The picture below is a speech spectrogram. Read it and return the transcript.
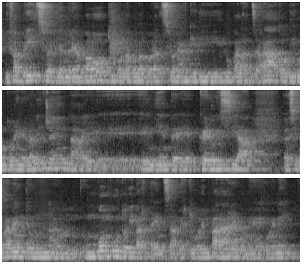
di, Fabrizio e di Andrea Balocchi con la collaborazione anche di Luca Lazzarato di Motori nella Leggenda e, e niente, credo che sia eh, sicuramente un, un, buon punto di partenza per chi vuole imparare come, come me.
